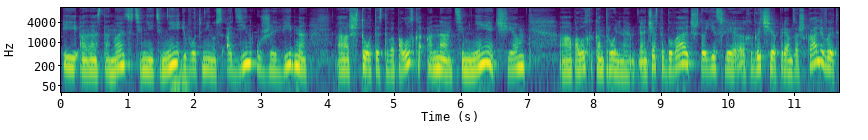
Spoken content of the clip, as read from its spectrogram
И она становится темнее, темнее, и вот минус один уже видно, а, что тестовая полоска, она темнее, чем а, полоска контрольная. Часто бывает, что если ХГЧ прям зашкаливает,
